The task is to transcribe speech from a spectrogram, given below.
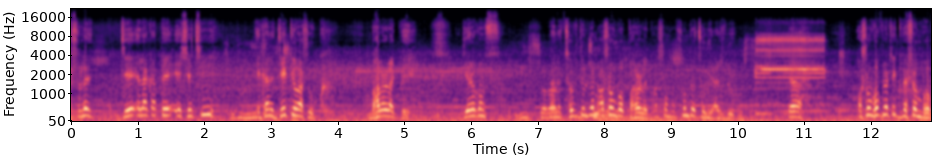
আসলে যে এলাকাতে এসেছি, এখানে যে কেউ আসুক, ভালো লাগবে। যেরকম মানে ছবি তুলবেন, অসম্ভব ভালো লাগবে। অসম্ভব সুন্দর ছবি আসবে। তা, অসম্ভব না, ঠিক বেসম্ভব।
